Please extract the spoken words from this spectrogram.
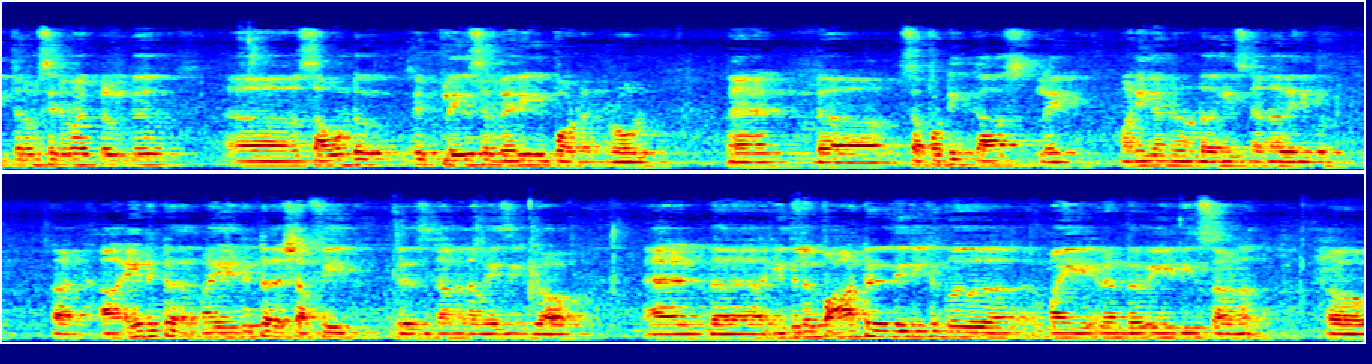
ഇത്തരം സിനിമകൾക്ക് sound it plays a very important role and supporting cast like മണികണ്ഠനുണ്ട്. He's done a very good editor my editor Shafeeq is done an amazing job and ഇതിൽ പാട്ട് എഴുതിയിരിക്കുന്നത് മൈ രണ്ട് എയ്റ്റീസ് ആണ്. Uh,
